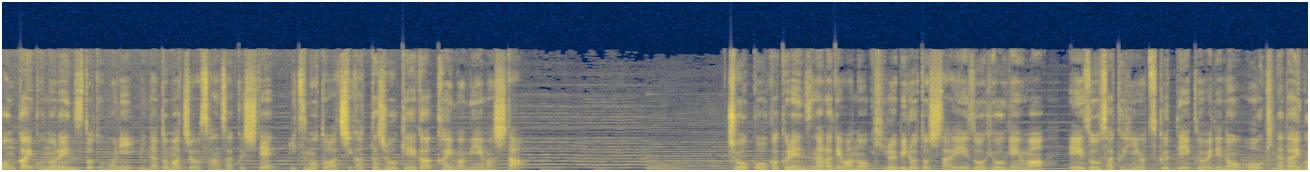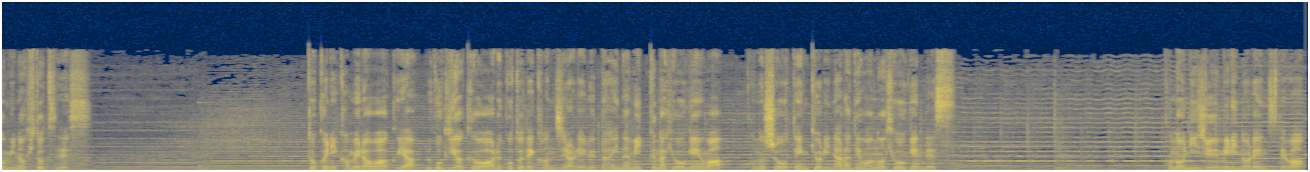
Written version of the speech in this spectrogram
今回このレンズと共に港町を散策していつもとは違った情景が垣間見えました。超広角レンズならではの広々とした映像表現は映像作品を作っていく上での大きな醍醐味の一つです。特にカメラワークや動きが加わることで感じられるダイナミックな表現はこの焦点距離ならではの表現です。この 20mm のレンズでは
